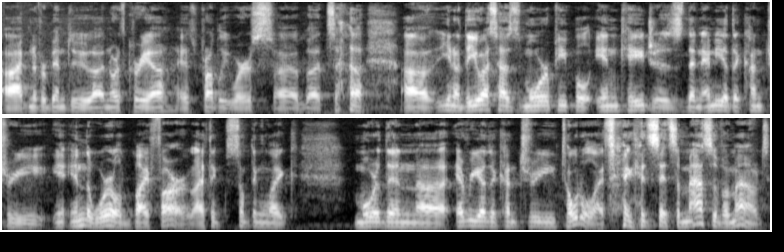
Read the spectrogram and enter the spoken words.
Uh, I've never been to uh, North Korea. It's probably worse. Uh, but, uh, you know, the U.S. has more people in cages than any other country in, in the world by far. I think something like more than uh, every other country total. I think it's it's a massive amount.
